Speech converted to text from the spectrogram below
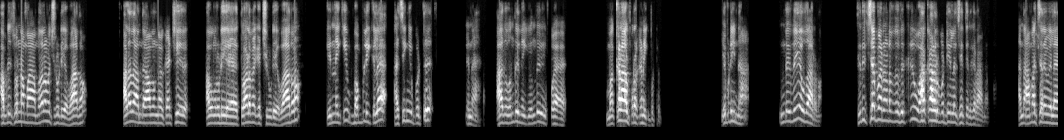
அப்படி சொன்ன முதலமைச்சருடைய வாதம். அல்லது அந்த அவங்க கட்சி அவங்களுடைய தோழமை கட்சியினுடைய வாதம் இன்னைக்கு பப்ளிக்கில் அசிங்கப்பட்டு என்ன அது வந்து இன்னைக்கு வந்து இப்போ மக்களால் புறக்கணிக்கப்பட்டிருக்கு எப்படின்னா இந்த இதே உதாரணம் திருச்சபை நடந்ததுக்கு வாக்காளர் பட்டியலில் சேர்த்திருக்கிறாங்க அந்த அமைச்சரவையில்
